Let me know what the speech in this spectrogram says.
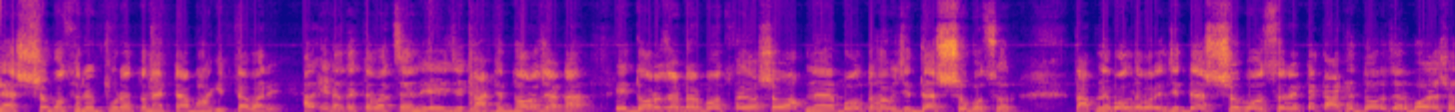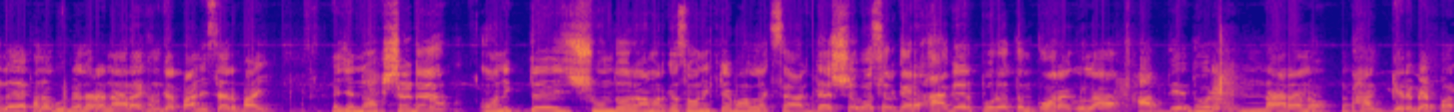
দেড়শো বছরের পুরাতন একটা ভাগিত্তা বাড়ি। আর এটা দেখতে পাচ্ছেন, এই যে কাঠের দরজাটা, এই দরজাটার বয়সও আপনার বলতে হবে যে দেড়শো বছর। তা আপনি বলতে পারেন যে দেড়শো বছর একটা কাঠের দরজার বয়স হলে এখনও ঘুরে ধরে না আর এখনকার পানি স্যার ভাই। এই যে নকশাটা অনেকটাই সুন্দর, আমার কাছে অনেকটাই ভালো লাগছে। আর দেড়শো বছরকার আগের পুরাতন করাগুলা হাত দিয়ে ধরে নাড়ানো ভাগ্যের ব্যাপার।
